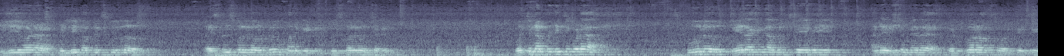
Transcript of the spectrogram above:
విజయవాడ ఢిల్లీ పబ్లిక్ స్కూల్లో వైస్ ప్రిన్సిపల్గా ఉంటూ మనకి ప్రిన్సిపల్గా వచ్చారు. వచ్చినప్పటి నుంచి కూడా స్కూలు ఏ రకంగా అభివృద్ధి చేయాలి అనే విషయం మీద ట్వంటీ ఫోర్ అవర్స్ వర్క్ చేసి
